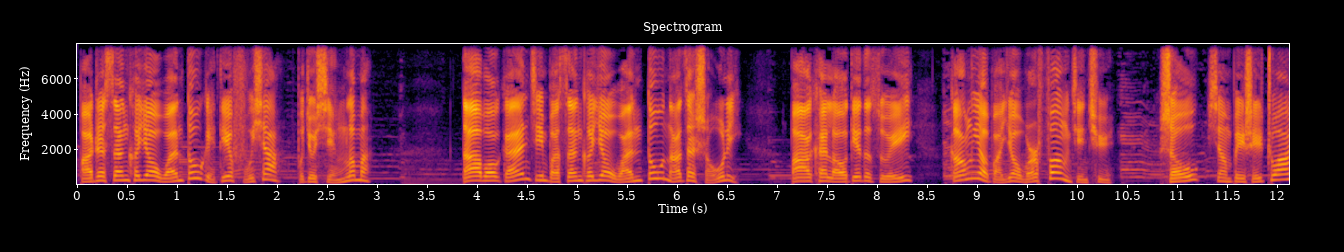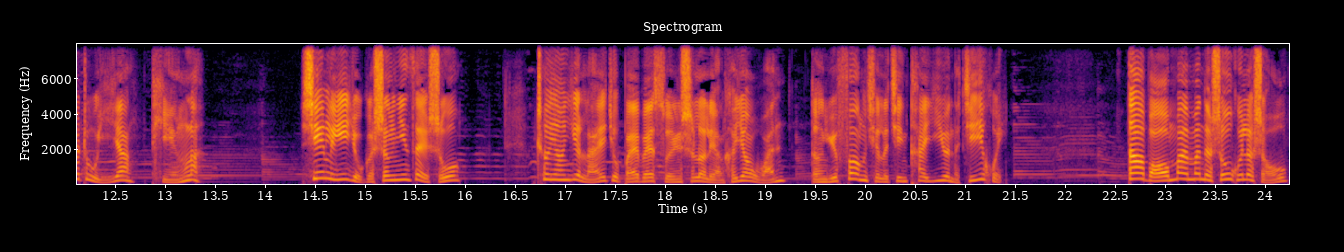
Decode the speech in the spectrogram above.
把这三颗药丸都给爹服下，不就行了吗？大宝赶紧把三颗药丸都拿在手里，扒开老爹的嘴，刚要把药丸放进去，手像被谁抓住一样停了，心里有个声音在说。这样一来，就白白损失了两颗药丸，等于放弃了进太医院的机会。大宝慢慢的收回了手，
